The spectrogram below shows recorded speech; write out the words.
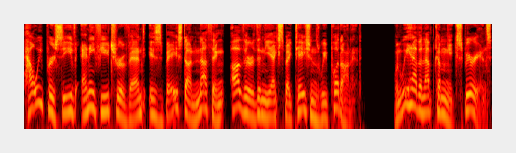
How we perceive any future event is based on nothing other than the expectations we put on it. When we have an upcoming experience,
